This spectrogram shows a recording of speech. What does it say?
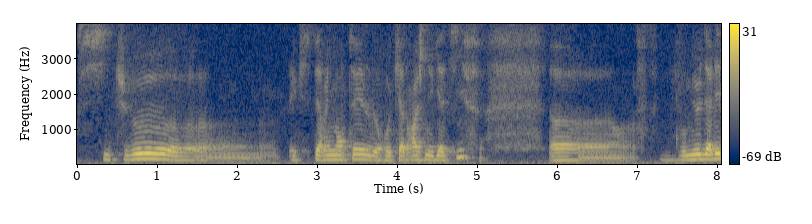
si tu veux euh, expérimenter le recadrage négatif, euh, vaut mieux y aller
